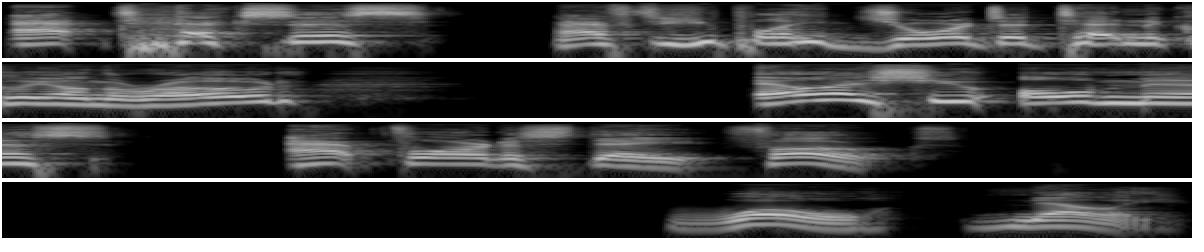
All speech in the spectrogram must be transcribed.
at Texas, after you play Georgia technically on the road, LSU, Ole Miss, at Florida State. Folks, whoa, Nelly.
